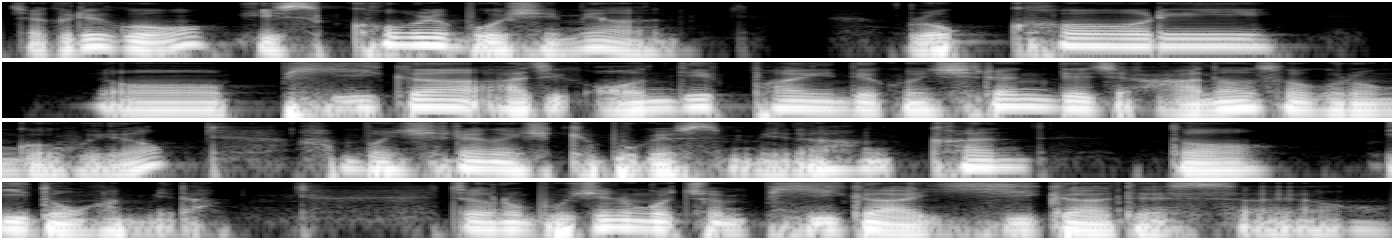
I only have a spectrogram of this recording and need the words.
자 그리고 이 스콥을 보시면 로컬이 어, b가 아직 undefined 건 실행되지 않아서 그런 거고요. 한번 실행을 시켜 보겠습니다. 한 칸 더 이동합니다. 자 그럼 보시는 것처럼 b가 2가 됐어요.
